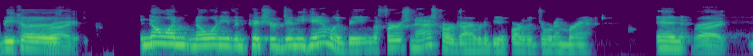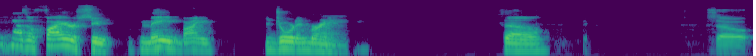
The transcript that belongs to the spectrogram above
Because Right. no one no one even pictured Denny Hamlin being the first NASCAR driver to be a part of the Jordan brand. And Right. he has a fire suit made by Jordan brand. Mhm. So So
